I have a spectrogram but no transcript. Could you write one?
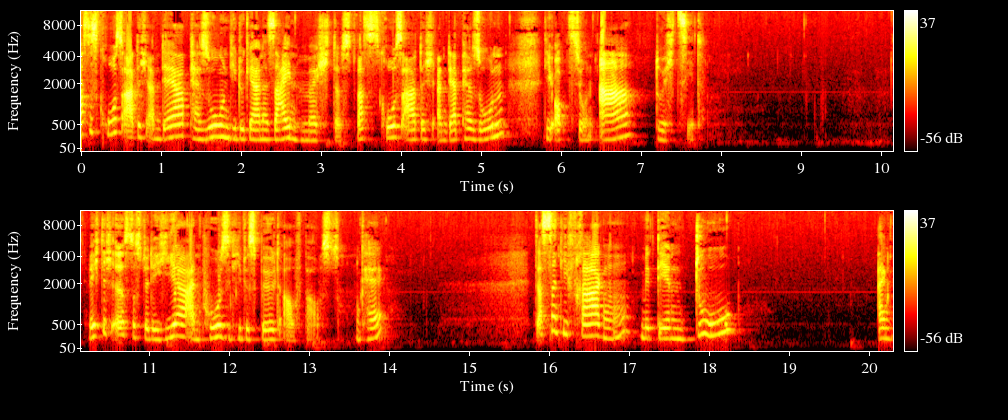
Was ist großartig an der Person, die du gerne sein möchtest? Was ist großartig an der Person, die Option A durchzieht? Wichtig ist, dass du dir hier ein positives Bild aufbaust. Okay? Das sind die Fragen, mit denen du ein,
